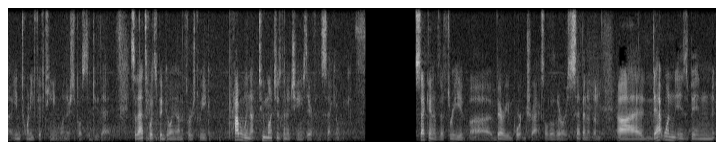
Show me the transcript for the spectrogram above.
uh, in 2015 when they're supposed to do that. So that's what's been going on the first week. Probably not too much is going to change there for the second week second of the three uh, very important tracks, although there are seven of them. Uh, that one has been,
